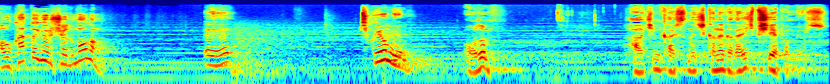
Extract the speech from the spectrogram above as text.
Avukatla görüşüyordum oğlum. Ee? Çıkıyor muyum? Oğlum, hakim karşısına çıkana kadar hiçbir şey yapamıyoruz.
